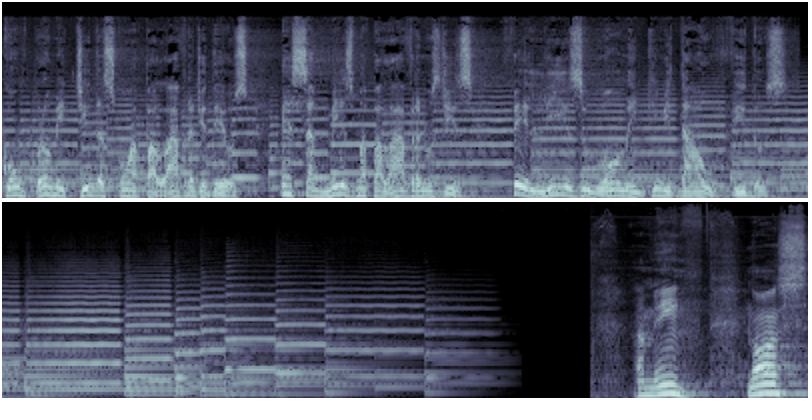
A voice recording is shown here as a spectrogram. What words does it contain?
comprometidas com a palavra de Deus. Essa mesma palavra nos diz: Feliz o homem que me dá ouvidos. Amém. Nós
